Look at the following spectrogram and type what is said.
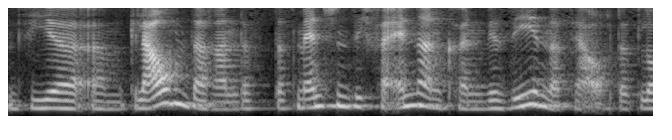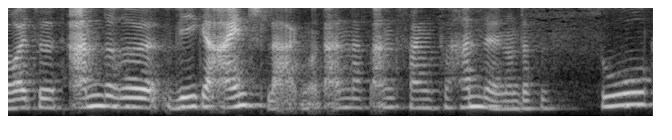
wir ähm, glauben daran, dass, dass Menschen sich verändern können. Wir sehen das ja auch, dass Leute andere Wege einschlagen und anders anfangen zu handeln. Und das ist so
